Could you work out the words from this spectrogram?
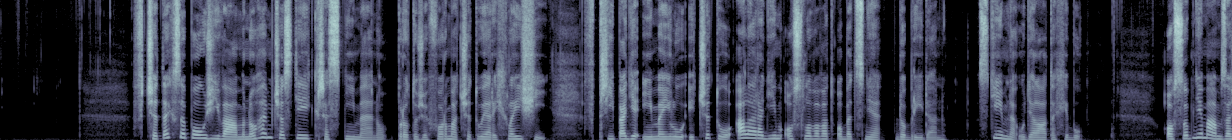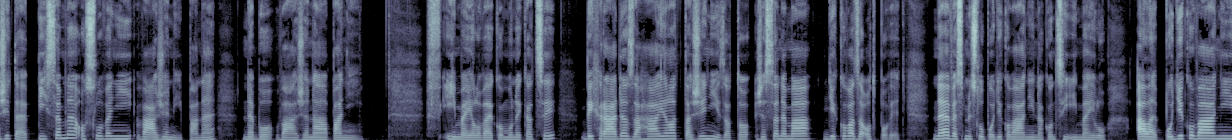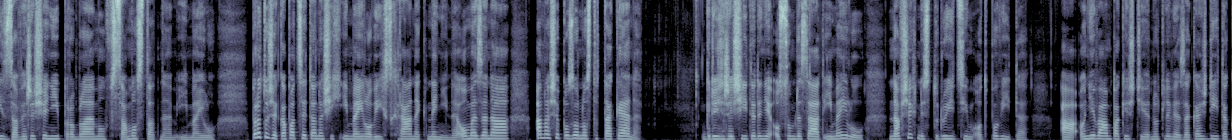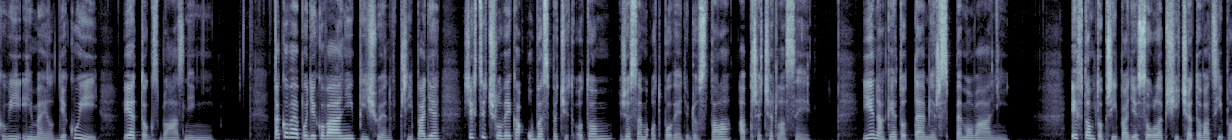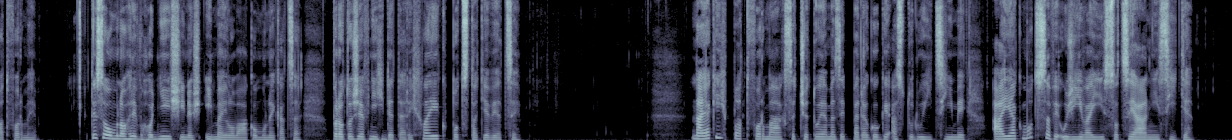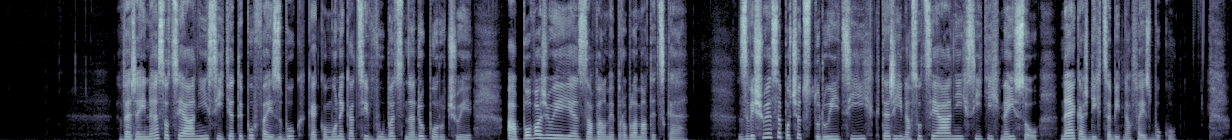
V četech se používá mnohem častěji křestní jméno, protože forma chatu je rychlejší. V případě e-mailů i chatu ale radím oslovovat obecně dobrý den. S tím neuděláte chybu. Osobně mám zažité písemné oslovení vážený pane nebo vážená paní. V e-mailové komunikaci bych ráda zahájila tažení za to, že se nemá děkovat za odpověď. Ne ve smyslu poděkování na konci e-mailu, ale poděkování za vyřešení problému v samostatném e-mailu, protože kapacita našich e-mailových schránek není neomezená a naše pozornost také ne. Když řešíte denně 80 e-mailů, na všechny studujícím odpovíte a oni vám pak ještě jednotlivě za každý takový e-mail děkují, je to k zbláznění. Takové poděkování píšu jen v případě, že chci člověka ubezpečit o tom, že jsem odpověď dostala a přečetla si ji. Jinak je to téměř spamování. I v tomto případě jsou lepší četovací platformy. Ty jsou mnohdy vhodnější než e-mailová komunikace, protože v nich jdete rychleji k podstatě věci. Na jakých platformách se četuje mezi pedagogy a studujícími a jak moc se využívají sociální sítě? Veřejné sociální sítě typu Facebook ke komunikaci vůbec nedoporučuji a považuji je za velmi problematické. Zvyšuje se počet studujících, kteří na sociálních sítích nejsou, ne každý chce být na Facebooku.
